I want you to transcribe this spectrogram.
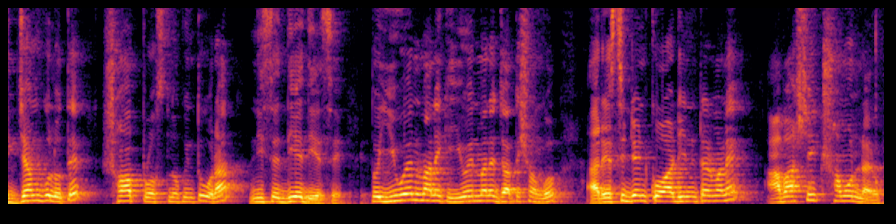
এক্সামগুলোতে সব প্রশ্ন কিন্তু ওরা নিচে দিয়ে দিয়েছে। তো ইউএন মানে কি? ইউএন মানে জাতিসংঘ, আর রেসিডেন্ট কোঅর্ডিনেটর মানে আবাসিক সমন্বয়ক।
